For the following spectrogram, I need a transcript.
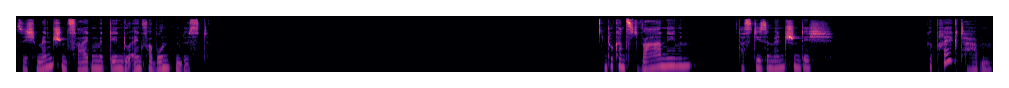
Sich Menschen zeigen, mit denen du eng verbunden bist. Du kannst wahrnehmen, dass diese Menschen dich geprägt haben.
